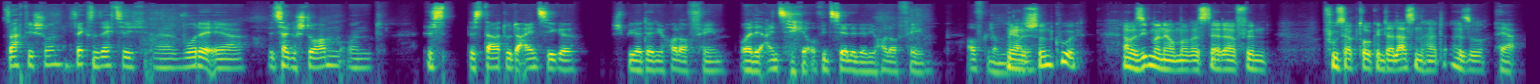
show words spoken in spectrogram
sagte ich schon, 66 äh, wurde er, ist er gestorben und ist bis dato der einzige Spieler, der die Hall of Fame, oder der einzige Offizielle, der die Hall of Fame aufgenommen hat. Ja, das ist schon cool. Aber sieht man ja auch mal, was der da für einen Fußabdruck hinterlassen hat. Also. Ja.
